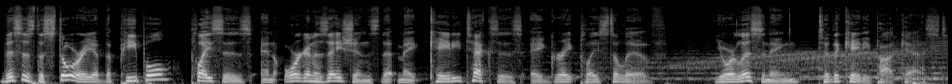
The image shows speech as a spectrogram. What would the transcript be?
This is the story of the people, places, and organizations that make Katy, Texas a great place to live. You're listening to the Katy Podcast.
